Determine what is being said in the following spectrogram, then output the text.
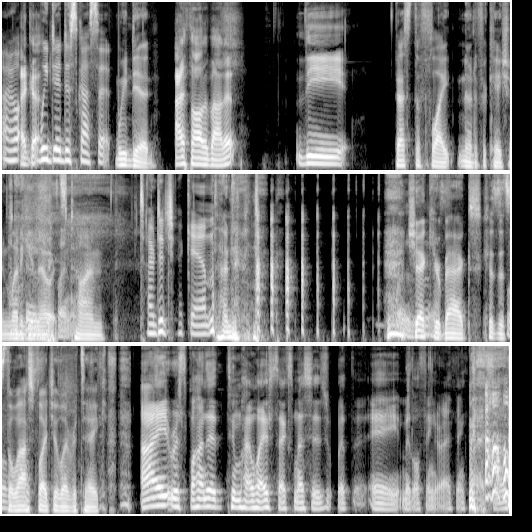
I, I got- we did discuss it. We did. I thought about it. The That's the flight notification letting you know it's time. Time to check in. time to what is check your bags because it's the last flight you'll ever take. I responded to my wife's text message with a middle finger, I think. oh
